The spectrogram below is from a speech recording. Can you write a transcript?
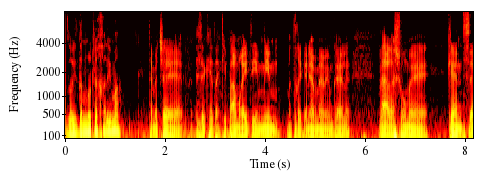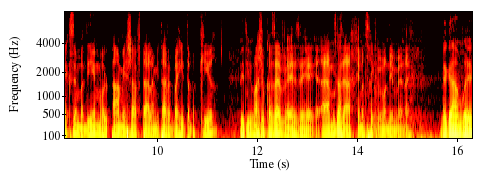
זו הזדמנות לחלימה. האמת שאיזה קטע, כי פעם ראיתי מים מצחיק, אני אוהב מימים כאלה, והיה רשום, אה, כן, סקס זה מדהים, אבל פעם ישבת על המיטה ובהית בקיר. בדיוק. משהו כזה, וזה היה, היה הכי מצחיק ומדהים בעיניי. לגמרי.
